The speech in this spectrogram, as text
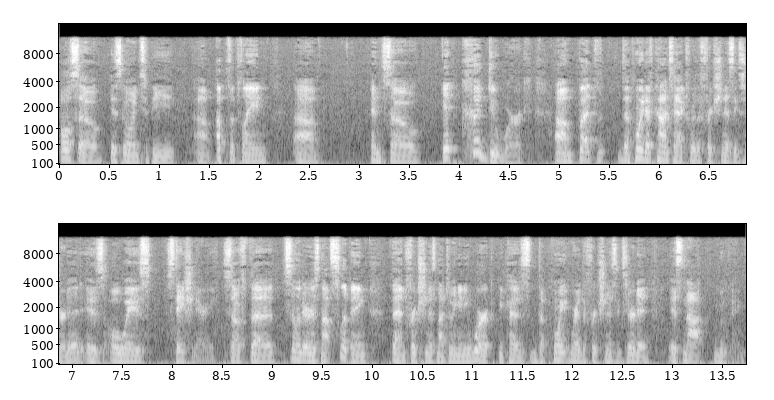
also is going to be up the plane and so it could do work um, but the point of contact where the friction is exerted is always stationary. So if the cylinder is not slipping then friction is not doing any work because the point where the friction is exerted is not moving.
